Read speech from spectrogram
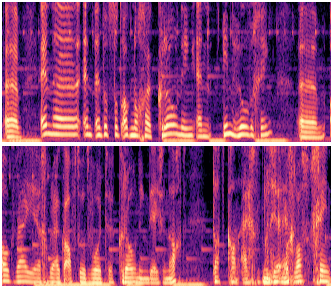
en, en, en tot slot ook nog kroning en inhuldiging. Um, ook wij uh, gebruiken af en toe het woord uh, kroning deze nacht. Dat kan eigenlijk niet. Nee, het was geen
